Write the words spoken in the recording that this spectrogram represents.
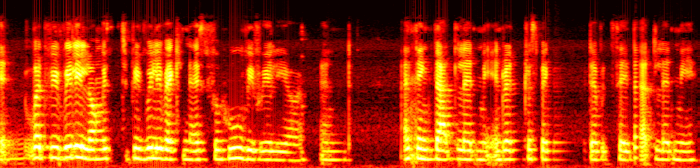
it, mm. what we really long is to be really recognized for who we really are, and I think that led me, in retrospect, I would say that led me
